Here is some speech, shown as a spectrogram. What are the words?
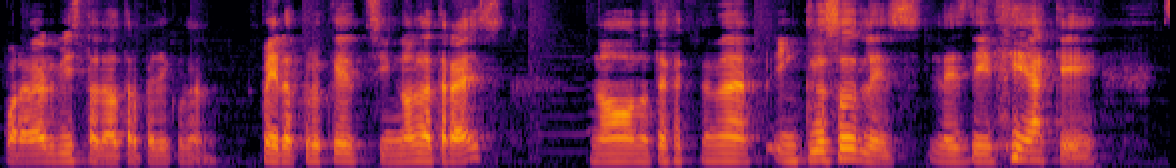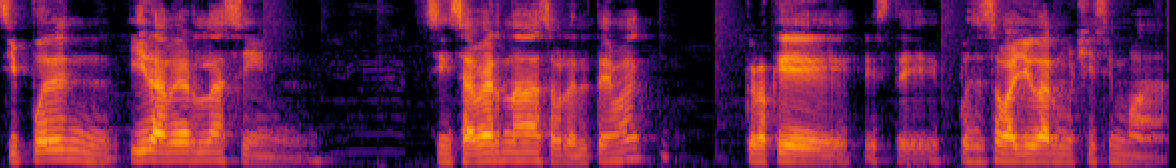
por haber visto la otra película, pero creo que si no la traes, no, no te afecta nada. Incluso les, les diría que si pueden ir a verla sin, sin saber nada sobre el tema, creo que este, pues eso va a ayudar muchísimo a,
